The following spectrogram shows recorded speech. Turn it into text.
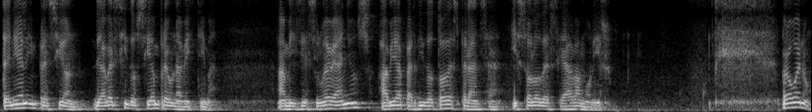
Tenía la impresión de haber sido siempre una víctima. A mis 19 años había perdido toda esperanza y solo deseaba morir. Pero bueno,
